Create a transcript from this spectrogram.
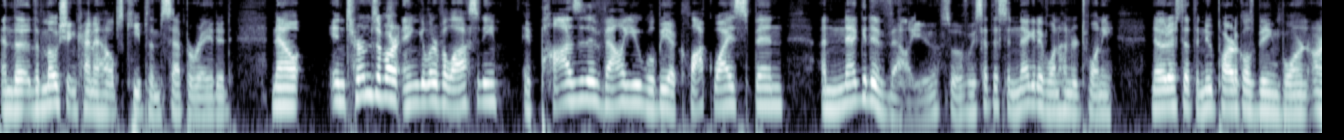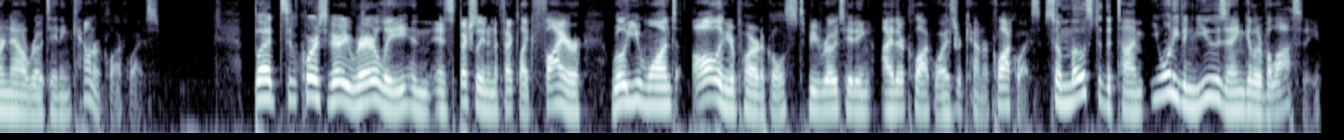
and the the motion kind of helps keep them separated. Now, in terms of our angular velocity, a positive value will be a clockwise spin. A negative value, so if we set this to negative 120, notice that the new particles being born are now rotating counterclockwise. But of course, very rarely, and especially in an effect like fire, will you want all of your particles to be rotating either clockwise or counterclockwise. So most of the time, you won't even use angular velocity.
